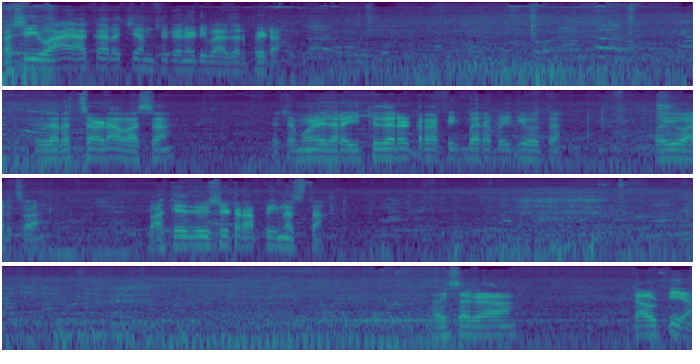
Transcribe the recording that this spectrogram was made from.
अशी वाय आकाराची आमची कनेडी बाजारपेठा जरा चढाव असा त्याच्यामुळे जरा इथे जरा ट्रॅफिक बऱ्यापैकी होता. रविवारचा. बाकीच्या दिवशी ट्रॅफिक नसता. हे सगळा गावटिया.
